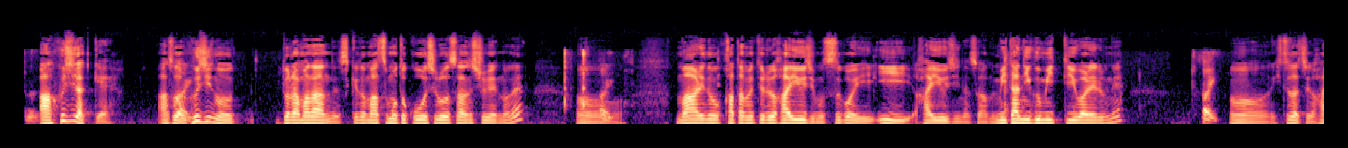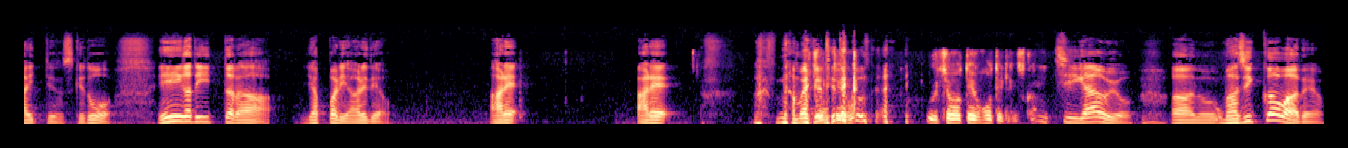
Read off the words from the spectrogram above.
とあ、富士だっけ？あ、そうだ、はい富士のドラマなんですけど、松本幸四郎さん主演のね。うん。はい周りの固めてる俳優陣もすごいいい俳優陣なんですよ。あの、三谷組って言われるね。はい。うん、人たちが入ってるんですけど、映画で言ったら、やっぱりあれだよ。あれ。あれ。名前が出てこない。宇頂天ホテルですか？違うよ。あの、マジックアワーだよ。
